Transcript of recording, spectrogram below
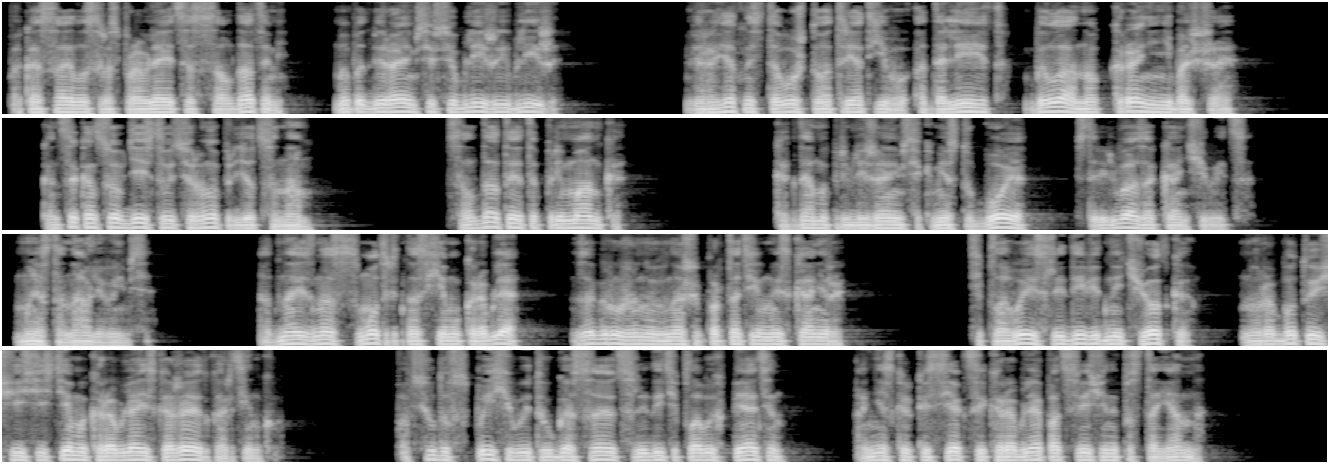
Пока Сайлос расправляется с солдатами, мы подбираемся все ближе и ближе. Вероятность того, что отряд его одолеет, была, но крайне небольшая. В конце концов, действовать все равно придется нам. Солдаты — это приманка. Когда мы приближаемся к месту боя, стрельба заканчивается. Мы останавливаемся. Одна из нас смотрит на схему корабля, загруженную в наши портативные сканеры. Тепловые следы видны четко, но работающие системы корабля искажают картинку. Повсюду вспыхивают и угасают следы тепловых пятен, а несколько секций корабля подсвечены постоянно.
